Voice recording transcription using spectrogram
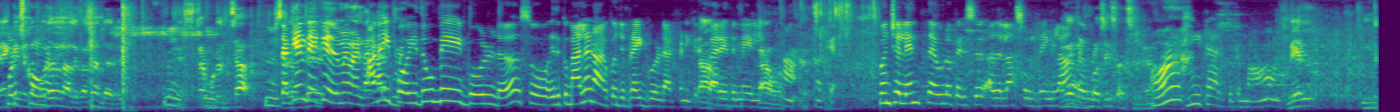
இந்த முதல் நாளுக்கு வந்து அந்த செகண்ட் டேக்கு எதுவுமே வேண்டாம். ஆனா இப்போ இதுவுமே கோல்டு சோ இதுக்கு மேல நான் கொஞ்சம் பிரைட் கோல்டு ஆட் பண்ணிக்கிறேன். வேற எதுவுமே இல்ல. ஓகே கொஞ்சம் லென்த் எவ்வளவு பெருசு? அதெல்லாம் சொல்றீங்களா? இவ்வளோ சைஸ் வச்சுங்க ஆ, நீட்டா இருக்கட்டுமா? வேல் இந்த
